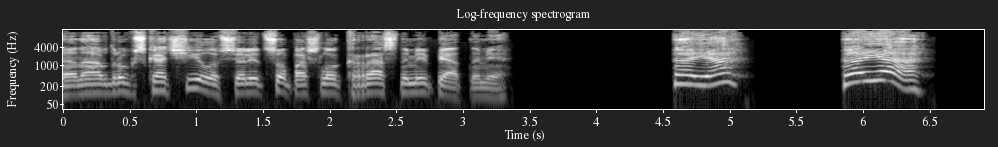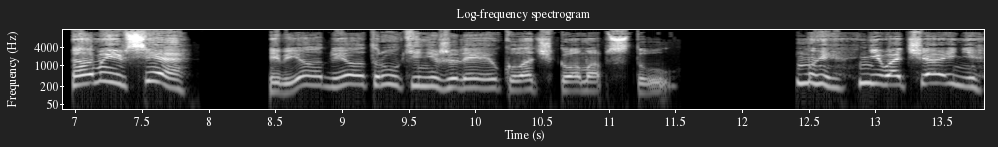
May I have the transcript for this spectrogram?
Она вдруг вскочила, все лицо пошло красными пятнами. «А я? А я? А мы все!» И бьет, бьет руки, не жалея, кулачком об стул. «Мы не в отчаянии,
